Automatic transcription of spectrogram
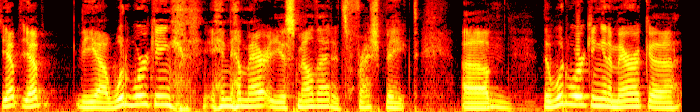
Yep, yep. The uh, woodworking in America. You smell that? It's fresh baked. Uh, The Woodworking in America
